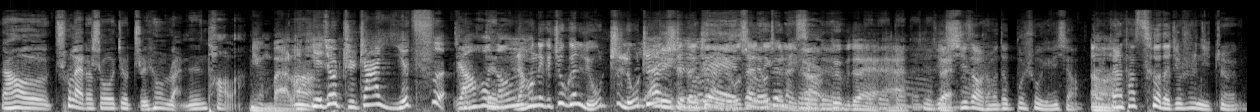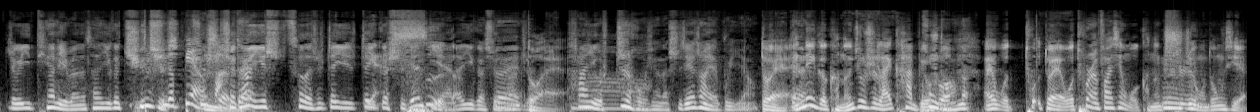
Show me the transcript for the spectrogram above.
然后出来的时候就只用软针套了。明白了。嗯。也就只扎一次，然后能，然后那个就跟留滞留针哎似的，对就对留在那个滞留针的里边对不对？对对对就就洗澡什么都不受影响。嗯。但是它测的就是你整这个一天里边的它一个趋势是个变化。血糖仪测的是这一这点个时间点的一个血糖值，对。它有滞后性的，时间上也不一样。对，那个可能就是来看，比如说哎，我突对我突然发现我可能吃这种东西，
